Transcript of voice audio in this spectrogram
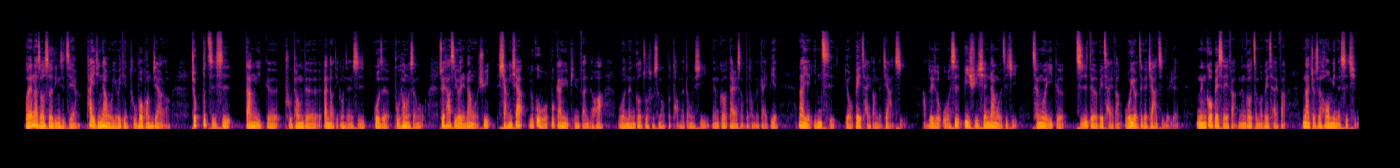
我在那时候设定是这样，他已经让我有一点突破框架了，就不只是当一个普通的半导体工程师过着普通的生活，所以他是有点让我去想一下，如果我不甘于平凡的话，我能够做出什么不同的东西，能够带来什么不同的改变，那也因此有被采访的价值。好，所以说我是必须先让我自己成为一个值得被采访、我有这个价值的人，能够被谁访，能够怎么被采访，那就是后面的事情。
